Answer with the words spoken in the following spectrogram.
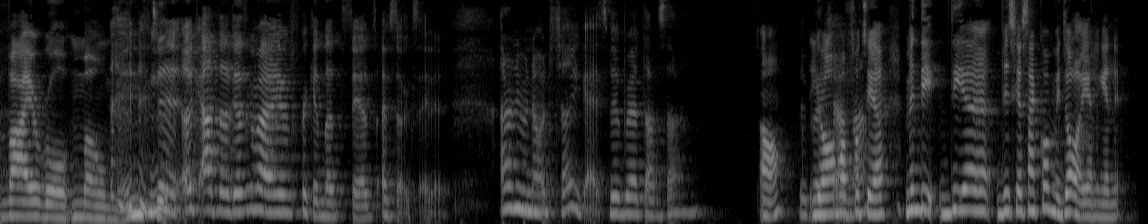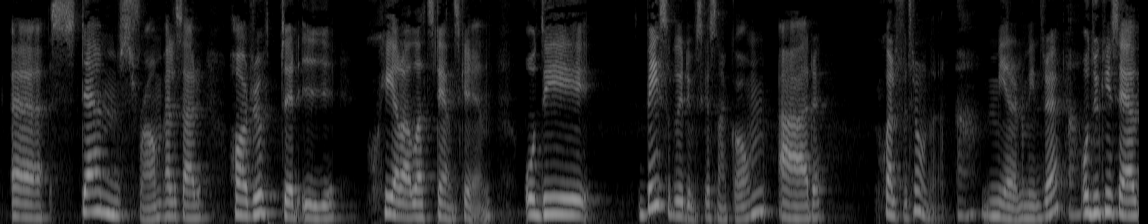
viral moment. Nej, och outat, jag ska vara i freaking Let's Dance. I'm so excited. I don't even know what to tell you guys. Vi har börjat dansa. Ja, jag har träna. fått det. Men det, det vi ska snacka om idag egentligen eh, stems from, eller så här, har rötter i hela Let's Dance-grejen. Och det, basically det vi ska snacka om är självförtroende. Mer eller mindre. Och du kan ju säga,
